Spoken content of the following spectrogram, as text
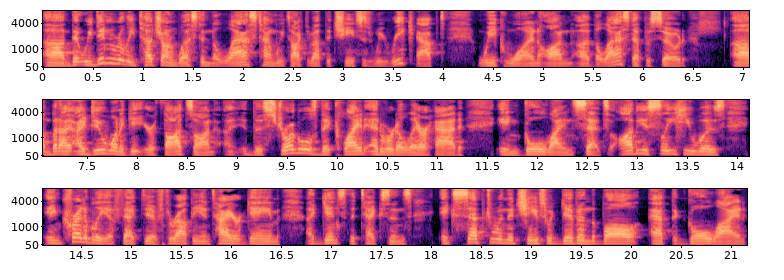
uh, that we didn't really touch on Weston the last time we talked about the Chiefs as we recapped Week One on uh, the last episode um, but I, I do want to get your thoughts on uh, the struggles that Clyde Edwards-Helaire had in goal line sets. Obviously, he was incredibly effective throughout the entire game against the Texans, except when the Chiefs would give him the ball at the goal line.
